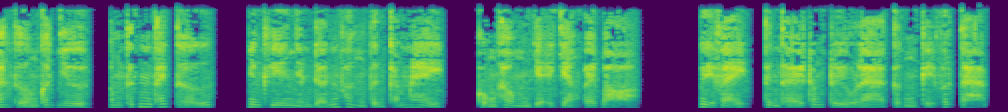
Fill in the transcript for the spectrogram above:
Hoàng thượng coi như không thích thái tử, nhưng khi nhìn đến phần tình cảm này, cũng không dễ dàng phế bỏ. Vì vậy, tình thể trong triều là cực kỳ phức tạp.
